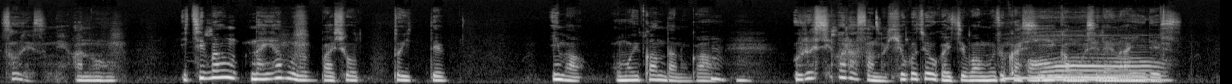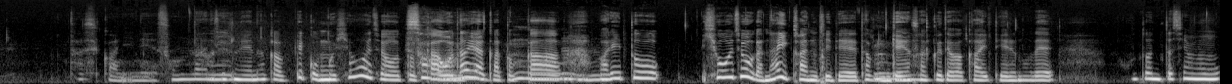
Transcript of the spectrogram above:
そうですね。あの一番悩む場所といって今思い浮かんだのが、うんうん、漆原さんの表情が一番難しいかもしれないです。確かにねそんなに。ね。なんか結構無表情とか穏やかとか、割と表情がない感じで多分原作では書いているので、うん、本当に私も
